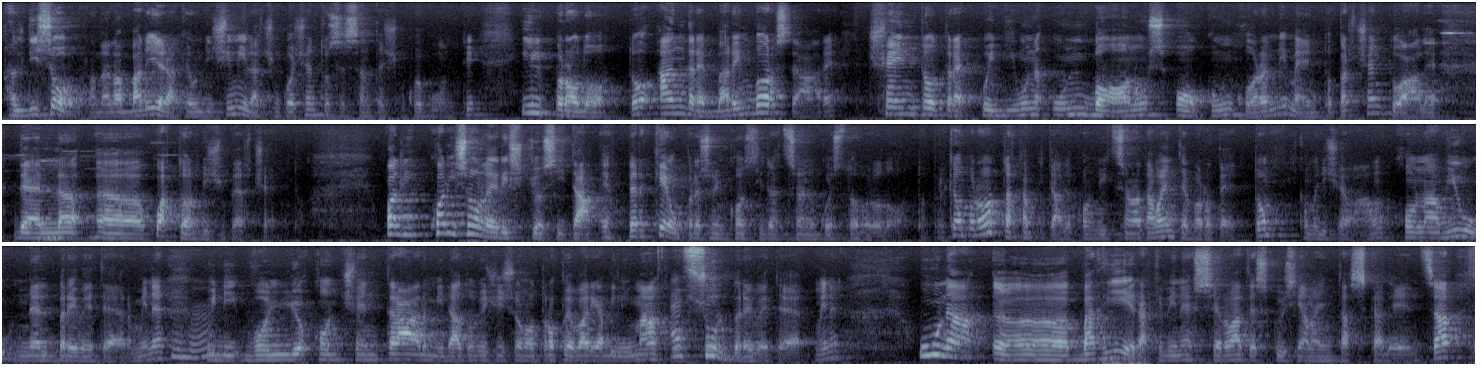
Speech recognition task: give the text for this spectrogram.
al di sopra della barriera che è 11.565 punti, il prodotto andrebbe a rimborsare 103, quindi un, un bonus o comunque un rendimento percentuale del eh, 14%. Quali, quali sono le rischiosità e perché ho preso in considerazione questo prodotto? Perché è un prodotto a capitale condizionatamente protetto, come dicevamo, con una view nel breve termine, Mhm. quindi voglio concentrarmi, dato che ci sono troppe variabili macro, Eh sì. sul breve termine una eh, barriera che viene osservata esclusivamente a scadenza.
